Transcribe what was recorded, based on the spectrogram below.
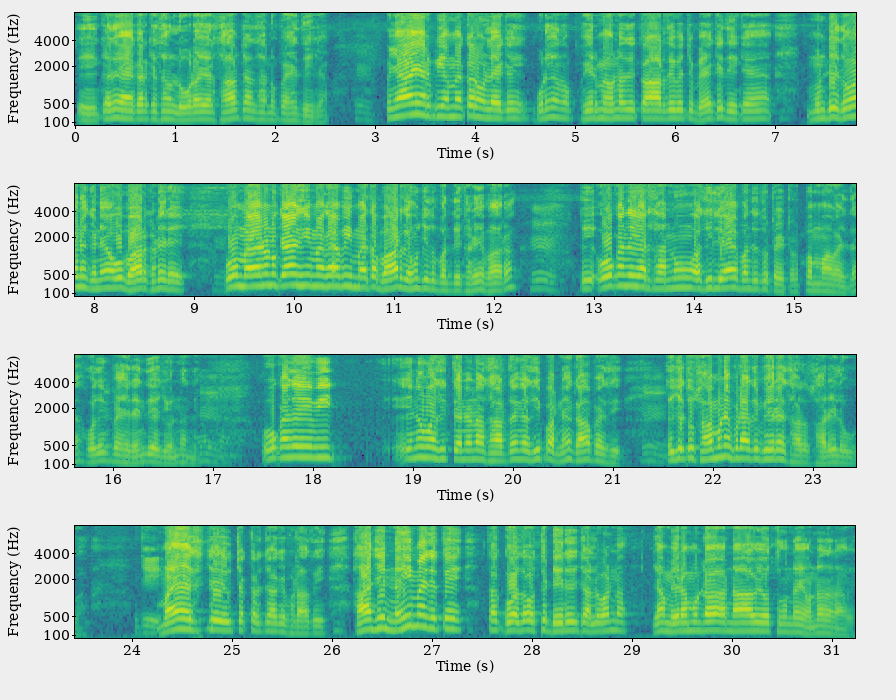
ਤੇ ਕਹਿੰਦੇ ਐ ਕਰਕੇ ਸਾਨੂੰ ਲੋੜ ਆ ਯਾਰ ਸਾਹਿਬ ਚੰਦ ਸਾਨੂੰ ਪੈਸੇ ਦੇ ਜਾ। ਹੂੰ। 50000 ਰੁਪਇਆ ਮੈਂ ਘਰੋਂ ਲੈ ਕੇ ਬੁੜੀਆਂ ਤੋਂ। ਫਿਰ ਮੈਂ ਉਹਨਾਂ ਦੇ ਕਾਰ ਦੇ ਵਿੱਚ ਬਹਿ ਕੇ ਦੇ ਕੇ ਆਇਆ। ਮੁੰਡੇ ਦੋਵਾਂ ਨੇ ਗਿਣਿਆ ਉਹ ਬਾਹਰ ਖੜੇ ਰਹੇ। ਉਹ ਮੈਂ ਉਹਨਾਂ ਨੂੰ ਕਿਹਾ ਸੀ ਮੈਂ ਕਿਹਾ ਵੀ ਮੈਂ ਤਾਂ ਬਾਹਰ ਦੇਉਂ ਜਦੋਂ ਬੰਦੇ ਖੜੇ ਆ ਬਾਹਰ। ਤੇ ਉਹ ਕਹਿੰਦੇ ਯਾਰ ਸਾਨੂੰ ਅਸੀਂ ਲਿਆਏ ਬੰਦੇ ਤੋਂ ਟਰੈਕਟਰ ਪੰਮਾ ਵੱਜਦਾ ਉਹਦੇ ਵੀ ਪੈਸੇ ਰਹਿੰਦੇ ਆ ਜੀ ਉਹਨਾਂ ਦੇ। ਉਹ ਕਹਿੰਦੇ ਵੀ ਇਹਨੂੰ ਅਸੀਂ ਤਿੰਨ ਨਾਲ ਸਾਰ ਦਾਂਗੇ ਅਸੀਂ ਭਰਨੇ ਗਾਂ ਪੈਸੇ। ਤੇ ਜੇ ਤੂੰ ਸਾਹਮਣੇ ਫੜਾ ਤੇ ਫਿਰ ਇਹ ਸਾਰਾ ਸਾਰੇ ਲਊਗਾ। ਜੀ। ਮੈਂ ਇਸ ਚ ਚੱਕਰ ਚ ਆ ਕੇ ਫੜਾਤੇ ਹਾਂ ਜੇ ਨਹੀਂ ਮੈਂ ਦਿੱਤੇ ਤਾਂ ਗੁਰਦ- ਉੱਥੇ ਡੇਰੇ ਤੇ ਚੱਲ ਵੜਨ। ਜਾਂ ਮੇਰਾ ਮੁੰਡਾ ਨਾ ਆਵੇ ਉੱਥੋਂ ਨਾ ਉਹਨਾਂ ਦਾ ਨਾ ਆਵੇ।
